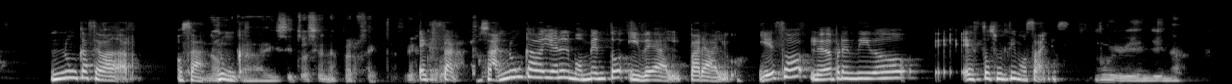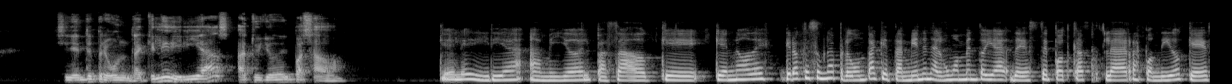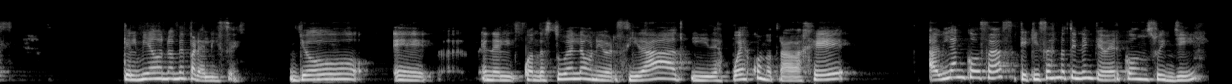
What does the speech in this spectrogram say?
nunca se va a dar. O sea, nunca. nunca. hay situaciones perfectas. Exacto. O sea, nunca va a llegar el momento ideal para algo. Y eso lo he aprendido estos últimos años. Muy bien, Gina. Siguiente pregunta. ¿Qué le dirías a tu yo del pasado? ¿Qué le diría a mi yo del pasado? Que, que no creo que es una pregunta que también en algún momento ya de este podcast la he respondido, que es que el miedo no me paralice. Yo, eh, en el, cuando estuve en la universidad y después cuando trabajé, habían cosas que quizás no tienen que ver con Sweet G,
